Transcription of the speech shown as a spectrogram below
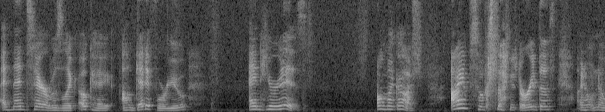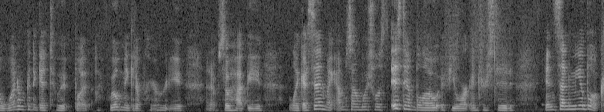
And then Sarah was like, okay, I'll get it for you. And here it is. Oh my gosh. I am so excited to read this. I don't know when I'm going to get to it, but I will make it a priority. And I'm so happy like I said, my Amazon wishlist is down below if you are interested in sending me a book.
